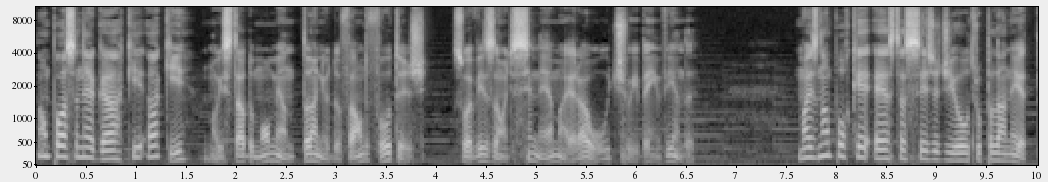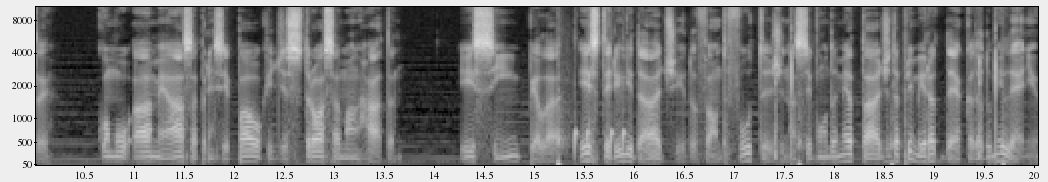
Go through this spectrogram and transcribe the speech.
não posso negar que aqui, no estado momentâneo do found footage, sua visão de cinema era útil e bem-vinda. Mas não porque esta seja de outro planeta, como a ameaça principal que destroça Manhattan, e sim pela esterilidade do found footage na segunda metade da primeira década do milênio.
